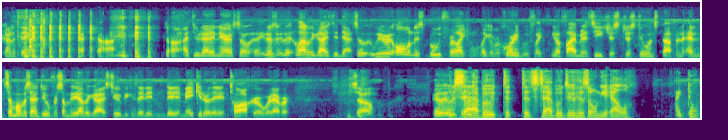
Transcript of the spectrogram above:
kind of thing. And, uh, so I threw that in there. So uh, there's a, a lot of the guys did that. So we were all in this booth for like like a recording booth, like you know, five minutes each, just just doing stuff. And and some of us had to do it for some of the other guys too because they didn't they didn't make it or they didn't talk or whatever. So it, it Did was, it was- Sabu did, did Sabu do his own yell? I don't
